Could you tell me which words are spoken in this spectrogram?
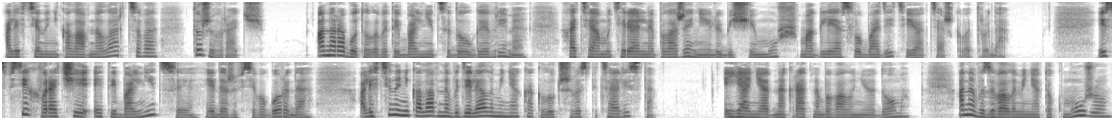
Алевтина Николаевна Ларцева, тоже врач». Она работала в этой больнице долгое время, хотя материальное положение и любящий муж могли освободить ее от тяжкого труда. Из всех врачей этой больницы и даже всего города Алевтина Николаевна выделяла меня как лучшего специалиста. Я неоднократно бывал у нее дома. Она вызывала меня то к мужу,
